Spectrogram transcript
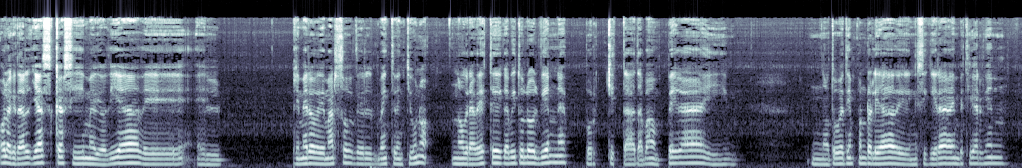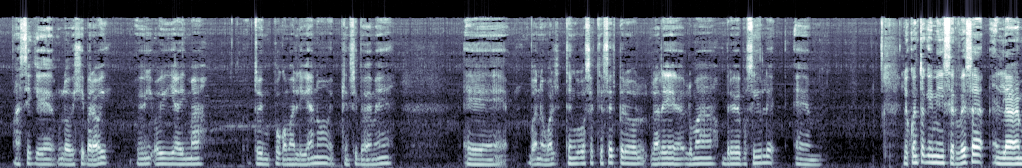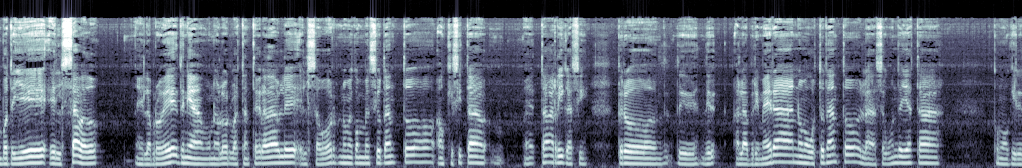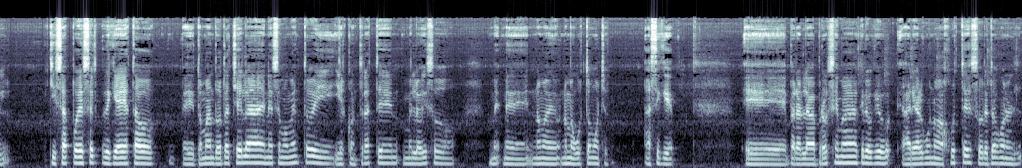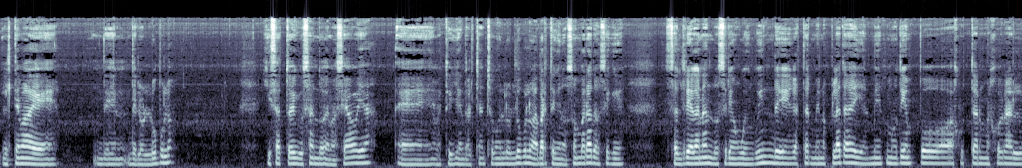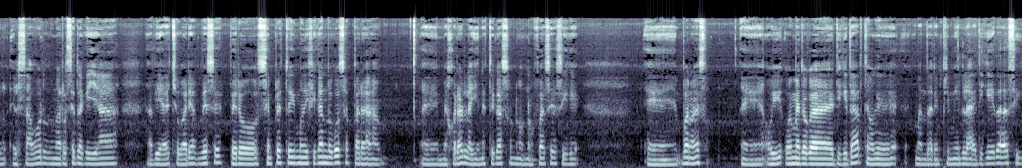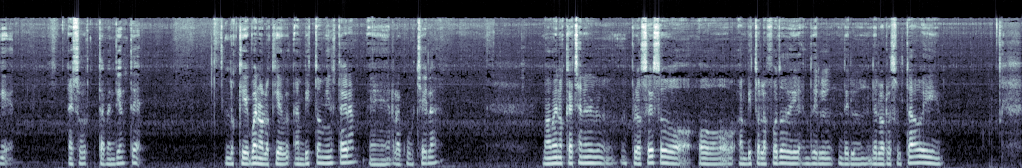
Hola, ¿qué tal? Ya es casi mediodía de el primero de marzo del 2021. No grabé este capítulo el viernes porque estaba tapado en pega y no tuve tiempo en realidad de ni siquiera investigar bien, así que lo dejé para hoy. Hoy, hay más, estoy un poco más liviano, el principio de mes. Eh, bueno, igual tengo cosas que hacer, pero lo haré lo más breve posible. Em, les cuento que mi cerveza la embotellé el sábado, eh, la probé, tenía un olor bastante agradable, el sabor no me convenció tanto, aunque sí estaba, eh, estaba rica, sí, pero de, a la primera no me gustó tanto, la segunda ya está como que quizás puede ser de que haya estado eh, tomando otra chela en ese momento y, el contraste me lo hizo, me- no me, no me gustó mucho. Así que... Eh, para la próxima creo que haré algunos ajustes, sobre todo con el, tema de los lúpulos. Quizás estoy usando demasiado ya. eh, me estoy yendo al chancho con los lúpulos, aparte que no son baratos, así que saldría ganando, sería un win-win de gastar menos plata y al mismo tiempo ajustar mejor al, el sabor de una receta que ya había hecho varias veces, pero siempre estoy modificando cosas para eh, mejorarla y en este caso no, no fue así, así que eh, bueno, eso. Eh, hoy, hoy me toca etiquetar, tengo que mandar a imprimir la etiqueta, así que eso está pendiente. Los que, bueno, los que han visto mi Instagram, eh, Racuchela, más o menos cachan el, proceso o, han visto las fotos de, del- del- de los resultados y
